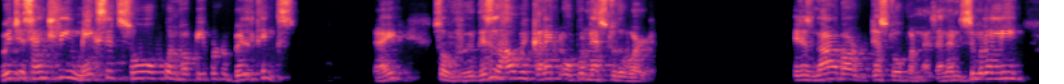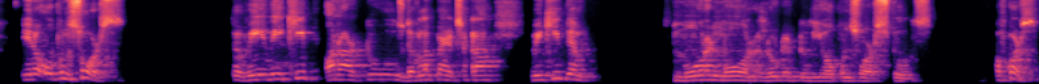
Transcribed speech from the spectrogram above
which essentially makes it so open for people to build things, right? So this is how we connect openness to the world. It is not about just openness. And then similarly, you know, open source. So we, we keep on our tools, development, etc. We keep them more and more alluded to the open source tools. Of course,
